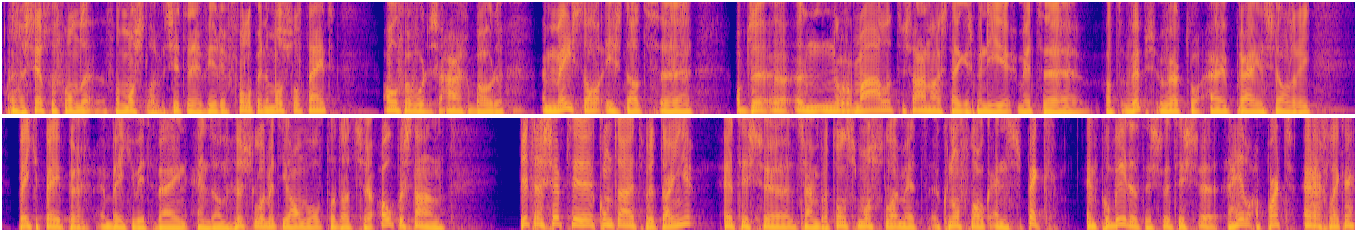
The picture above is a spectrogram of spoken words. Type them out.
een recept gevonden van mosselen. We zitten weer volop in de mosseltijd. Overal worden ze aangeboden. En meestal is dat eh, op de normale, tussen aanhalingstekens manier... met wat webs, wortel, ui, prei en selderie. Beetje peper, een beetje witte wijn. En dan husselen met die handel totdat ze openstaan. Dit recept komt uit Bretagne. Het, is, het zijn Bretonse mosselen met knoflook en spek. En probeer dat eens. Het is eh, heel apart, erg lekker.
